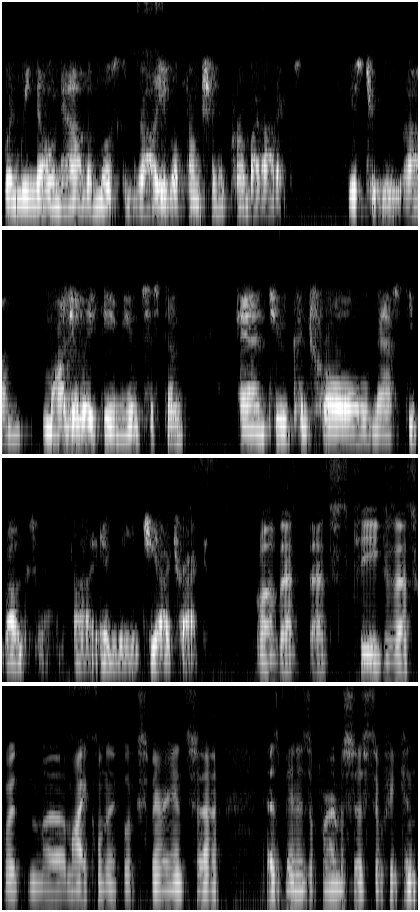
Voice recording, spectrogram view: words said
when we know now the most valuable function of probiotics is to um, modulate the immune system and to control nasty bugs uh, in the GI tract. Well, that that's key because that's what my, my, clinical experience uh, has been as a pharmacist. If we can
